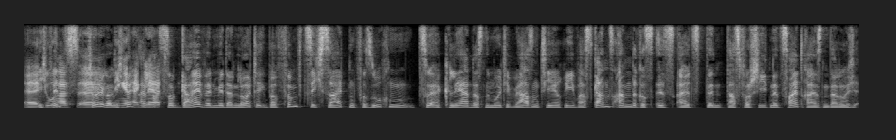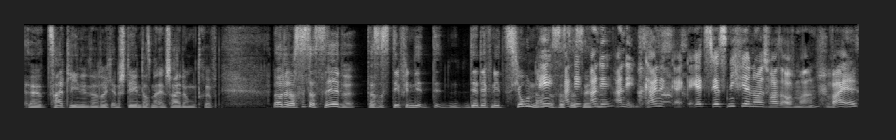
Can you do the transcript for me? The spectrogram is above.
Äh, ich du hast äh, Entschuldigung, Dinge ich finde einfach so geil, wenn mir dann Leute über 50 Seiten versuchen zu erklären, dass eine Multiversentheorie was ganz anderes ist, als denn, dass verschiedene Zeitreisen dadurch, äh, Zeitlinien dadurch entstehen, dass man Entscheidungen trifft. Leute, das ist dasselbe. Das ist defini der Definition nach. Ist das Andi, dasselbe. Andi, Andi, keine, jetzt, jetzt nicht wieder ein neues Fass aufmachen, weil,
